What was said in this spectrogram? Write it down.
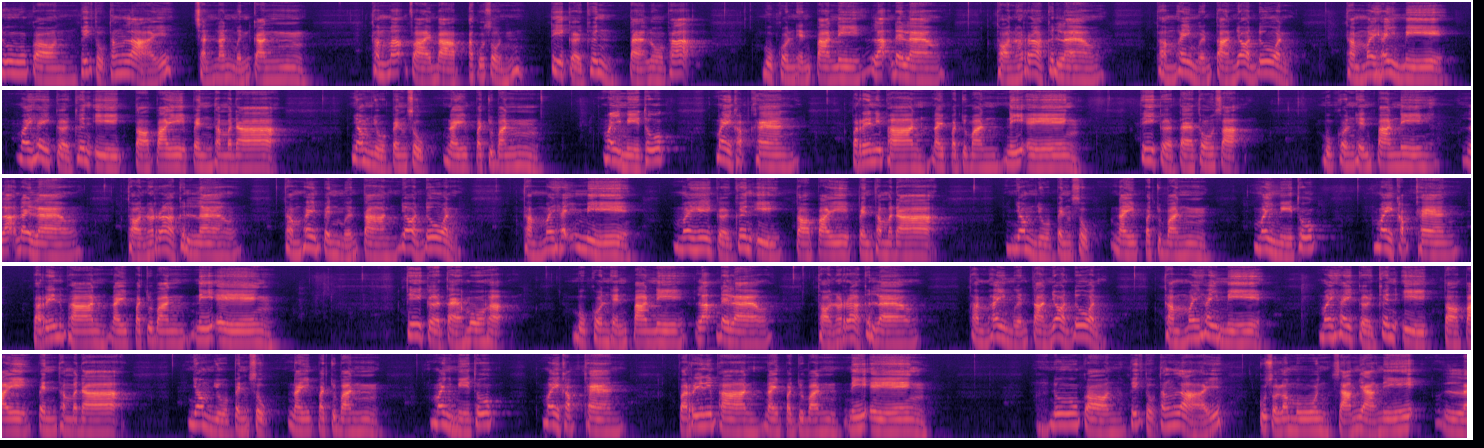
ดูก่อนภิกษุทั้งหลาย ฉันนั้นเหมือนกัน ธรรมะฝ่ายบาปอากุศล ที่เกิดขึ้นแต่โลภะบุคคลเห็นปานีละได้แล้ว ถอนรากขึ้นแล้วทำให้เหมือนตานยอดด้วนทำไม่ให้มี ไม่ให้เกิดขึ้นอีกต่อไปเป็นธรรมดา ย่อมอยู่เป็นสุขในปัจจุบัน ไม่มีทุกข์ ไม่ขับแคนปรินิพพานในปัจจุบันนี้เอง ที่เกิดแต่โทสะ บุคคลเห็นปานนี้ละได้แล้ว ถอนรากขึ้นแล้วทำให้เป็นเหมือนตาลยอดด้วนทำไม่ให้มี ไม่ให้เกิดขึ้นอีกต่อไปเป็นธรรมดา ย่อมอยู่เป็นสุขในปัจจุบัน ไม่มีทุกข์ ไม่ขับแคน ปรินิพานในปัจจุบันนี้เอง ที่เกิดแต่โมหะ บุคคลเห็นปานนี้ละได้แล้ว ถอนรากขึ้นแล้วทำให้เหมือนตานยอดด้วนทำไม่ให้มี ไม่ให้เกิดขึ้นอีกต่อไปเป็นธรรมดา ย่อมอยู่เป็นสุขในปัจจุบัน ไม่มีทุกข์ ไม่ขับแคนปรินิพพานในปัจจุบันนี้เอง ดูก่อนภิกษุทั้งหลาย กุศลมูลสามอย่างนี้ แล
